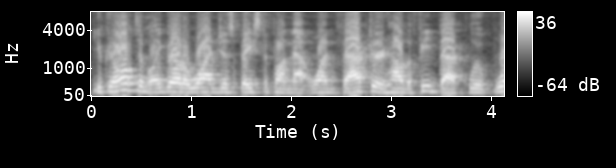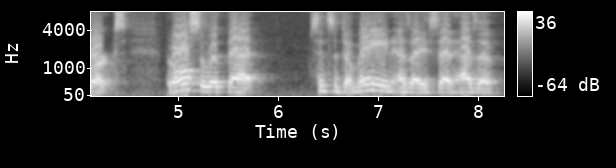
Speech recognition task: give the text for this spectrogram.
you can ultimately go to one just based upon that one factor and how the feedback loop works. But also with that, since the domain, as I said, has a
